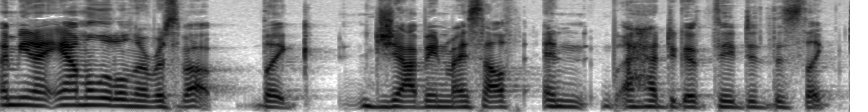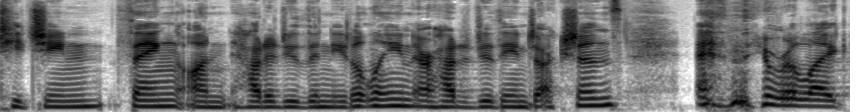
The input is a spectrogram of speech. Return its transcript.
I mean, I am a little nervous about like jabbing myself and I had to go they did this like teaching thing on how to do the needling or how to do the injections and they were like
